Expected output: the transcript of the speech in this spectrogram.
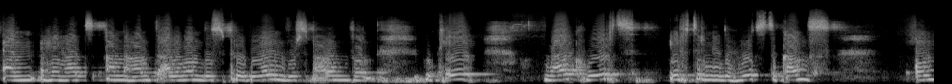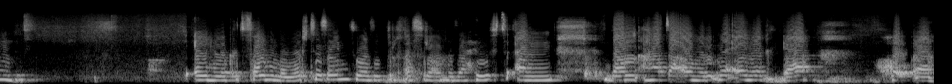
En hij gaat aan de hand daarvan dus proberen voorspellen van oké, welk woord heeft er nu de grootste kans om eigenlijk het volgende woord te zijn, zoals de professor al gezegd heeft. En dan gaat dat algoritme eigenlijk, ja, uh,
